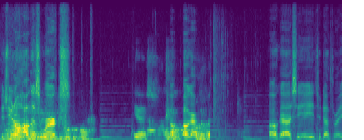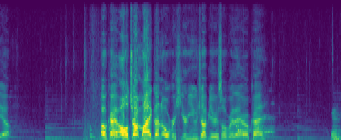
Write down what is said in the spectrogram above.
Did you know how this works? Yes. I know. Oh, okay. Okay, I see 82 death ray, yep. Okay, I'll drop my gun over here, you drop yours over there, okay? Okay.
